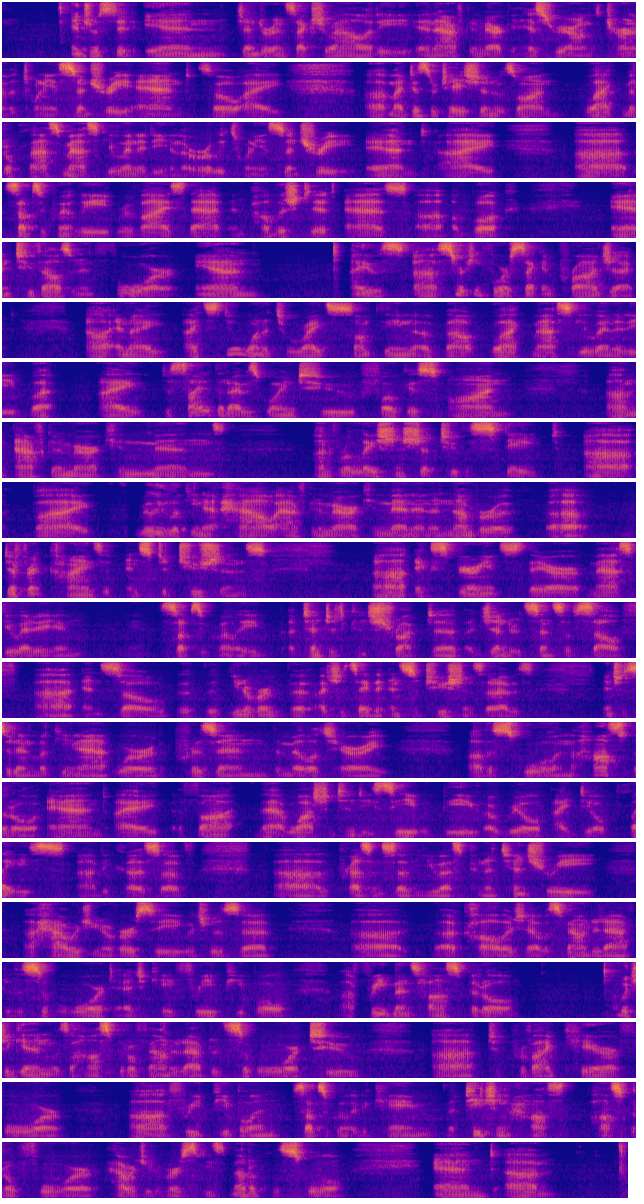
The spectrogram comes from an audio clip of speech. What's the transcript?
interested in gender and sexuality in African American history around the turn of the 20th century, and so I uh, my dissertation was on Black middle class masculinity in the early 20th century, and I uh, subsequently revised that and published it as uh, a book in 2004. And I was uh, searching for a second project, uh, and I, I still wanted to write something about Black masculinity, but I decided that I was going to focus on um, African American men's kind of relationship to the state uh, by really looking at how African American men in a number of different kinds of institutions uh, experience their masculinity and subsequently attempted to construct a, a gendered sense of self. Uh, and so the, the universe, the, I should say, the institutions that I was interested in looking at were the prison, the military, uh, the school, and the hospital. And I thought that Washington, D.C. would be a real ideal place uh, because of uh, the presence of the U.S. Penitentiary, Howard University, which was a, a, college that was founded after the Civil War to educate freed people, Freedmen's Hospital, which again was a hospital founded after the Civil War to uh, to provide care for uh, freed people and subsequently became the teaching hos- hospital for Howard University's medical school. And um,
